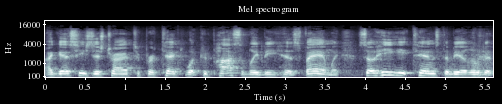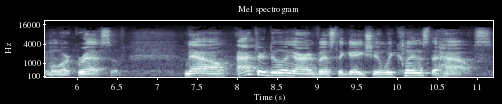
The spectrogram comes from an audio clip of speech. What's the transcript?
I guess he's just trying to protect what could possibly be his family. So he tends to be a little bit more aggressive. Now, after doing our investigation, we cleansed the house.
